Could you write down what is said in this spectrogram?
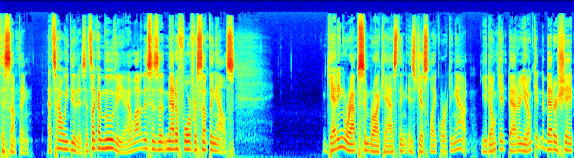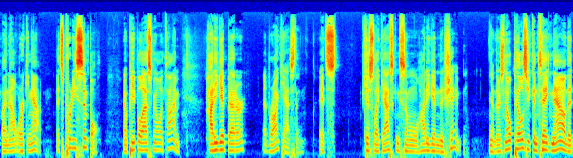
to something. That's how we do this. It's like a movie. A lot of this is a metaphor for something else. Getting reps in broadcasting is just like working out. You don't get better, you don't get into better shape by not working out. It's pretty simple. You know, people ask me all the time, how do you get better at broadcasting? It's just like asking someone, well, how do you get into shape? You know, there's no pills you can take now that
